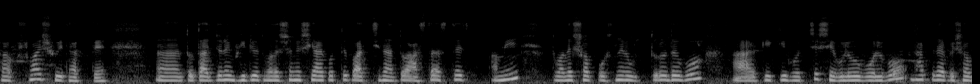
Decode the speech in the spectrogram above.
সবসময় শুয়ে থাকতে। তো তার জন্য ভিডিও তোমাদের সঙ্গে শেয়ার করতে পারছি না। তো আস্তে আস্তে আমি তোমাদের সব প্রশ্নের উত্তরও দেবো, আর কী কী হচ্ছে সেগুলোও বলব, ধাপে ধাপে সব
